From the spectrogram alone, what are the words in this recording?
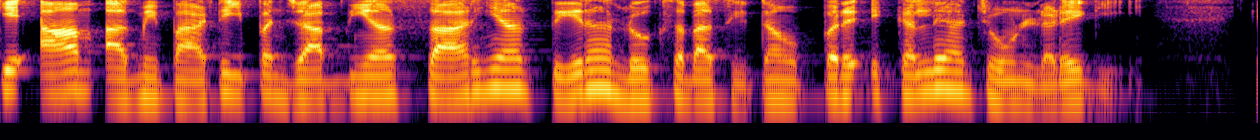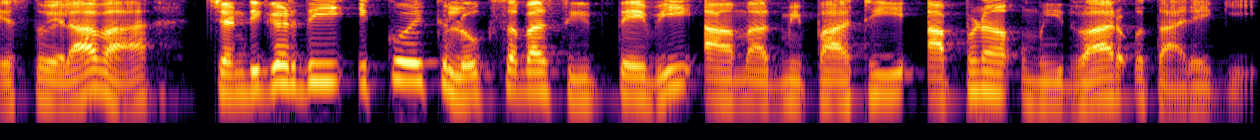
ਕਿ ਆਮ ਆਦਮੀ ਪਾਰਟੀ ਪੰਜਾਬ ਦੀਆਂ ਸਾਰੀਆਂ 13 ਲੋਕ ਸਭਾ ਸੀਟਾਂ ਉੱਪਰ ਇਕੱਲਿਆਂ ਚੋਣ ਲੜੇਗੀ। ਇਸ ਤੋਂ ਇਲਾਵਾ ਚੰਡੀਗੜ੍ਹ ਦੀ ਇੱਕੋ ਇੱਕ ਲੋਕ ਸਭਾ ਸੀਟ ਤੇ ਵੀ ਆਮ ਆਦਮੀ ਪਾਰਟੀ ਆਪਣਾ ਉਮੀਦਵਾਰ ਉਤਾਰੇਗੀ।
